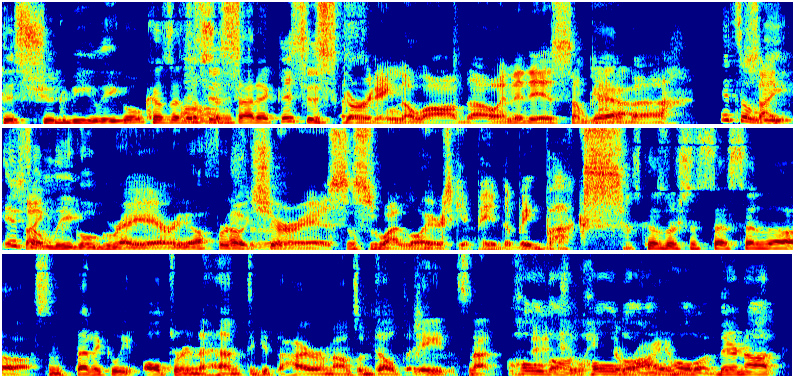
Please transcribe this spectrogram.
this should be legal Because it's This a synthetic. This is skirting the law, though, and it is some kind of a. It's a Psych- le- it's psych- a legal gray area for sure. Oh, sure. it sure is. This is why lawyers get paid the big bucks. It's because they're synth- synth- uh, synthetically altering the hemp to get the higher amounts of delta eight. It's not. Hold on, naturally hold on, hold on. They're not y-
